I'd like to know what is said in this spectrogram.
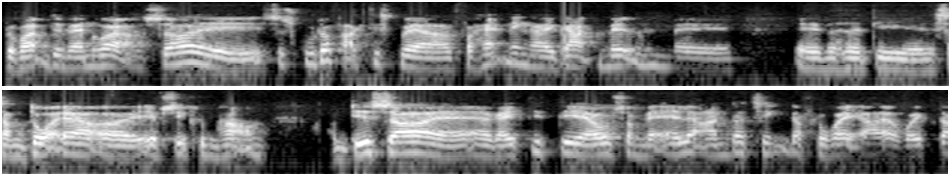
berømte vandrør, så, uh, så skulle der faktisk være forhandlinger i gang mellem uh, hvad hedder det, Sampdoria og FC København. Om det så er, er rigtigt, det er jo som med alle andre ting, der florerer af rygter,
